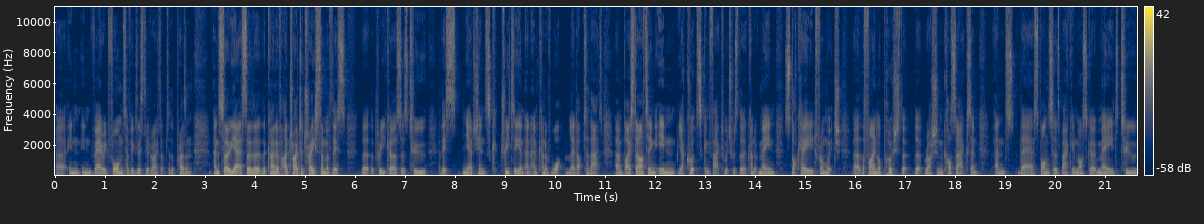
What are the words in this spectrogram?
uh, in in varied forms have existed right up to the present. And so, yeah, so the the kind of I tried to trace some of this the the precursors to this Nerchinsk treaty and, and, and kind of what led up to that um, by starting in Yakutsk, in fact, which was the kind of main stockade from which uh, the final push that that Russian Cossacks and and their sponsors back in Moscow made to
